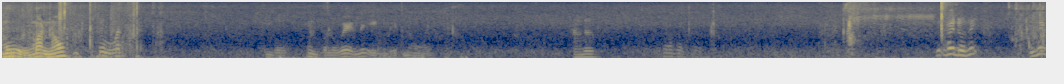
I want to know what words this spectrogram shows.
หมูมันเนาะนี่มันมันบริเวณนี่เองเล็กน้อย ทางเดิมให้ดูนี่ดูนี่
